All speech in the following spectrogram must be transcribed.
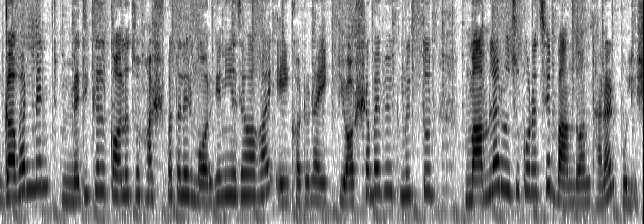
government medical college ও হাসপাতালের মর্গে নিয়ে যাওয়া হয়। এই ঘটনায় একটি অস্বাভাবিক মৃত্যুর মামলা রুজু করেছে বান্দোয়ান থানার পুলিশ।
